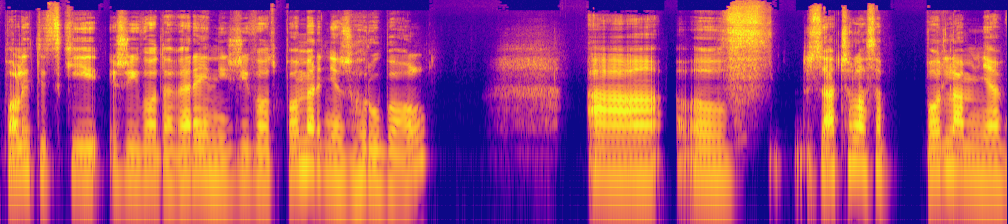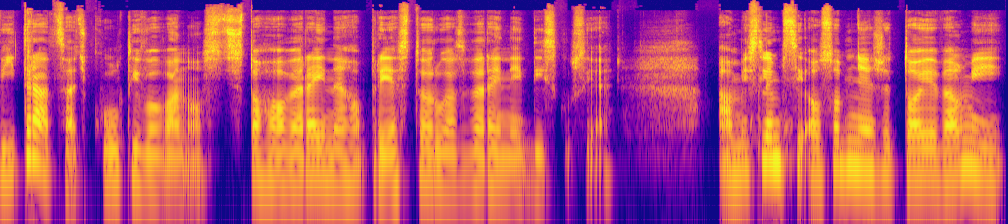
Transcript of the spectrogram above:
politický život a verejný život pomerne zhrubol a e, začala sa podľa mňa vytrácať kultivovanosť z toho verejného priestoru a z verejnej diskusie. A myslím si osobne, že to je veľmi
